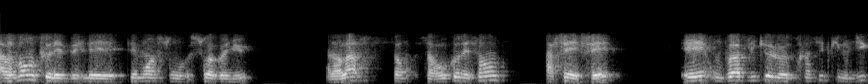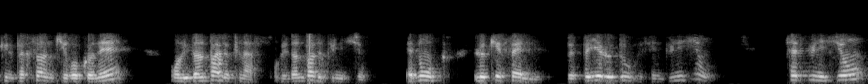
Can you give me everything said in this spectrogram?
avant que les, témoins soient venus, alors là, sa, reconnaissance a fait effet. Et on peut appliquer le principe qui nous dit qu'une personne qui reconnaît, on ne lui donne pas de knas, on ne lui donne pas de punition. Et donc, le kefel, de payer le double, c'est une punition. Cette punition,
